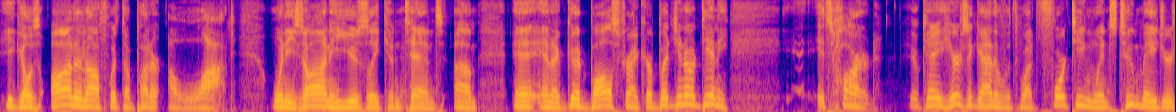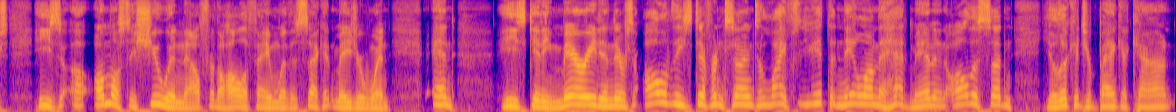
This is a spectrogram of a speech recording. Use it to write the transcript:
He goes on and off with the putter a lot. When he's on, he usually contends, um, and, and a good ball striker. But you know, Danny, it's hard. Okay, here's a guy that with what 14 wins, two majors. He's uh, almost a shoe in now for the Hall of Fame with a second major win, and he's getting married. And there's all of these different signs of life. You hit the nail on the head, man. And all of a sudden, you look at your bank account,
